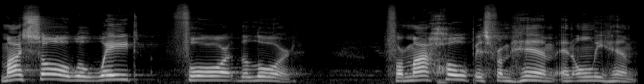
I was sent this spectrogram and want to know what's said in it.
My soul will wait for the Lord, for my hope is from Him and only Him.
